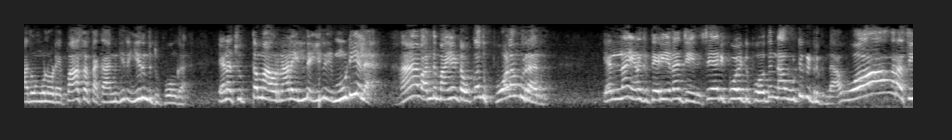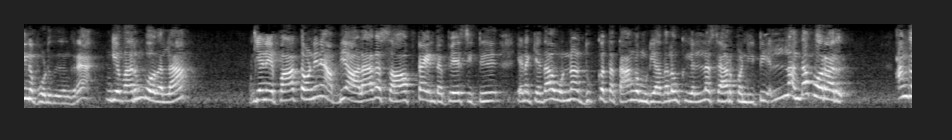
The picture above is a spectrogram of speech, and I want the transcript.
அது உங்களுடைய பாசத்தை காமிக்கிற இருந்துட்டு போங்க. ஏன்னா சுத்தமாக அவர்னால இல்லை இல்லை முடியலை. வந்து மையன்ட்ட உட்காந்து புலம்புறாரு. எல்லாம் எனக்கு தெரியதான் செய்யுது. சரி போயிட்டு போகுது. நான் விட்டுக்கிட்டு இருக்குதா ஓவரா சீனை போடுதுங்கிறேன் இங்கே வரும்போதெல்லாம் என்னை பார்த்த உடனே அப்படியே அழகாக சாஃப்டா என்கிட்ட பேசிட்டு எனக்கு ஏதாவது ஒன்னா துக்கத்தை தாங்க முடியாத அளவுக்கு எல்லாம் ஷேர் பண்ணிட்டு எல்லாம் தான் போறாரு. அங்க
